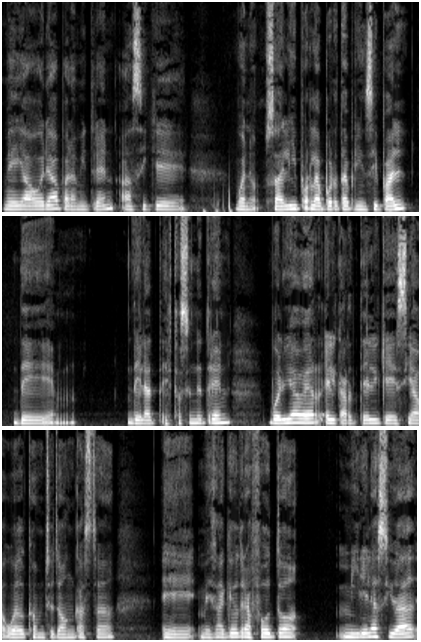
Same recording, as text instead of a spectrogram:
media hora para mi tren, así que, bueno, salí por la puerta principal de de la estación de tren, volví a ver el cartel que decía Welcome to Doncaster. Eh, me saqué otra foto, miré la ciudad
